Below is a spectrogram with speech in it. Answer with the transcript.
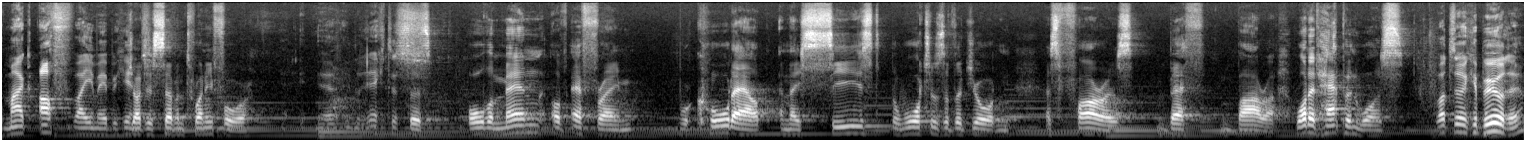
maak af waar je mee begint. Judges 7:24 Eh, rechters, says, "All the men of Ephraim were called out, and they seized the waters of the Jordan as far as Beth Bara." What had happened was, wat er gebeurde,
